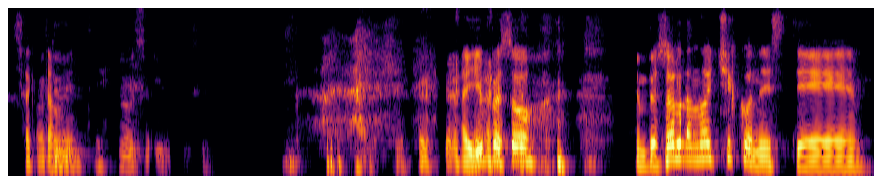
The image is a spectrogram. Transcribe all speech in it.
exactamente. Ahí empezó, empezó la noche con este.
